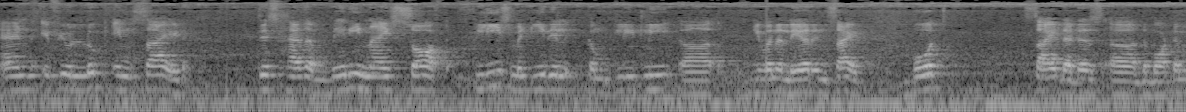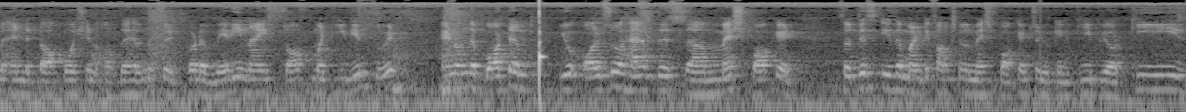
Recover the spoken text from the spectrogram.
And if you look inside this has a very nice soft fleece material completely uh, given a layer inside both side that is uh, the bottom and the top portion of the helmet. So it's got a very nice soft material to it. And on the bottom you also have this uh, mesh pocket. So this is a multifunctional mesh pocket. So you can keep your keys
